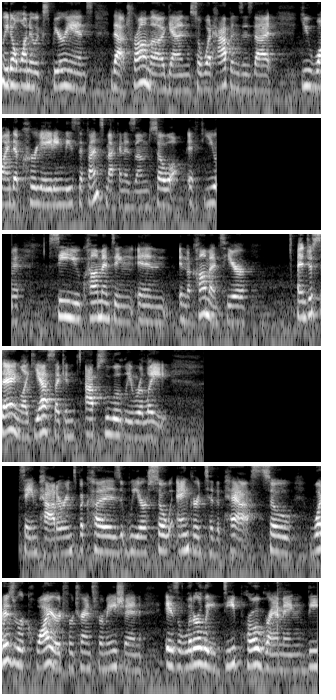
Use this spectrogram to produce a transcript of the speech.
we don't want to experience that trauma again. So what happens is that you wind up creating these defense mechanisms. So if you see you commenting in in the comments here and just saying like yes i can absolutely relate. Same patterns because we are so anchored to the past. So what is required for transformation is literally deprogramming the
